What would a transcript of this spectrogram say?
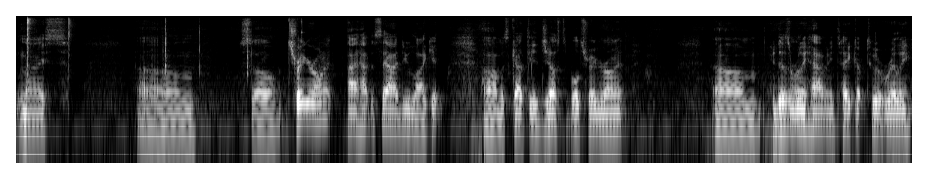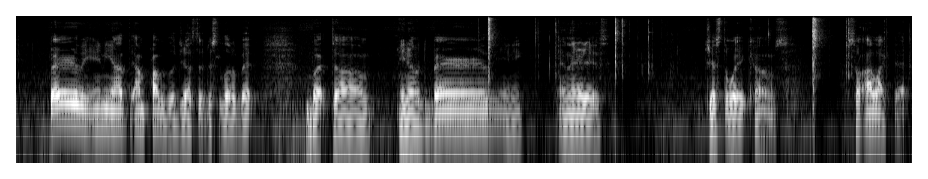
Nice. Um, so trigger on it, I have to say I do like it. Um, it's got the adjustable trigger on it. Um, it doesn't really have any take up to it really. Barely any. I, am probably adjust it just a little bit. But, um, you know, barely any. And there it is. Just the way it comes. So I like that.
